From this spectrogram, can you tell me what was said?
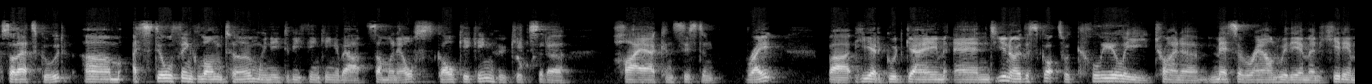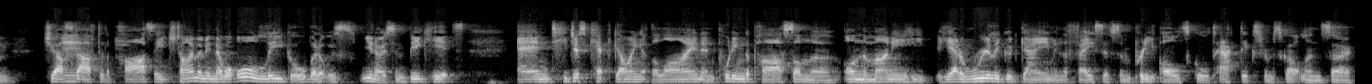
So that's good. Um, I still think long term we need to be thinking about someone else goal kicking who kicks at a higher, consistent rate. But he had a good game, and you know the Scots were clearly trying to mess around with him and hit him just mm. after the pass each time. I mean, they were all legal, but it was you know some big hits, and he just kept going at the line and putting the pass on the on the money. He he had a really good game in the face of some pretty old school tactics from Scotland, so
